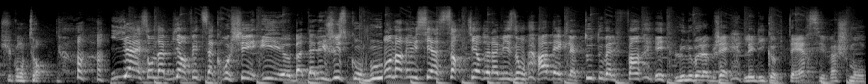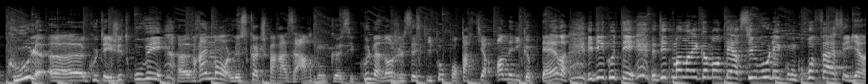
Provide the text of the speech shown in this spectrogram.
Je suis content. Yes, on a bien fait de s'accrocher et euh, bah, d'aller jusqu'au bout. On a réussi à sortir de la maison avec la toute nouvelle fin et le nouvel objet, l'hélicoptère. C'est vachement cool. Euh, écoutez, j'ai trouvé euh, vraiment le scotch par hasard, donc c'est cool. Maintenant, je sais ce qu'il faut pour partir en hélicoptère. Et eh bien écoutez, dites-moi dans les commentaires si vous voulez qu'on refasse, eh bien,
